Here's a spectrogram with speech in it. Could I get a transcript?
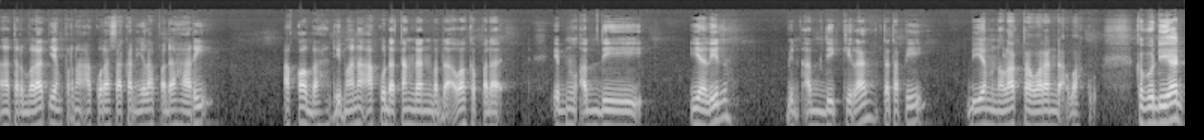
eh, terberat yang pernah aku rasakan ialah pada hari Aqabah di mana aku datang dan berdakwah kepada Ibnu Abdi Yalil bin Abdi Kilal tetapi dia menolak tawaran dakwahku. Kemudian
